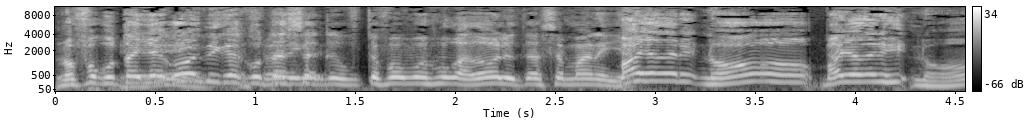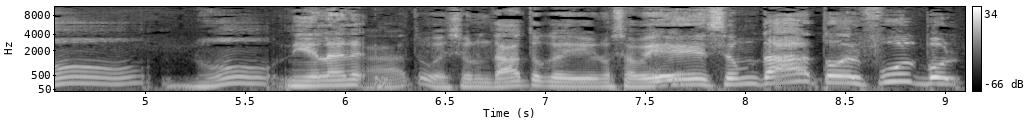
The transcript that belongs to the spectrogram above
No fue que usted Sí, llegó y diga que usted, se- que usted fue buen jugador y usted se maneja. vaya a dirigir, no, vaya a dirigir, no, no, ni en la, Ah, tú, ese es un dato que yo no sabía. ese es un dato del fútbol.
